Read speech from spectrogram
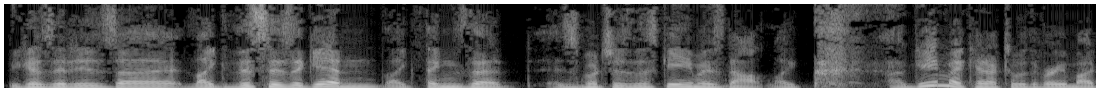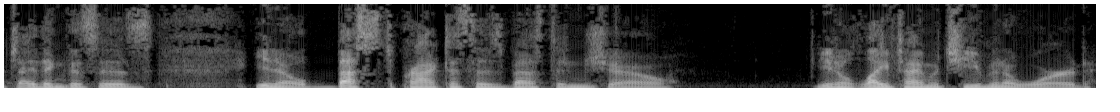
because it is uh, like this is again like things that as much as this game is not like a game I connect with very much, I think this is, you know, best practices, best in show, you know, lifetime achievement award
